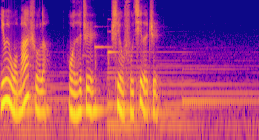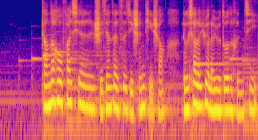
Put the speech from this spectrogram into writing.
因为我妈说了，我的痣是有福气的痣。长大后发现，时间在自己身体上留下了越来越多的痕迹。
